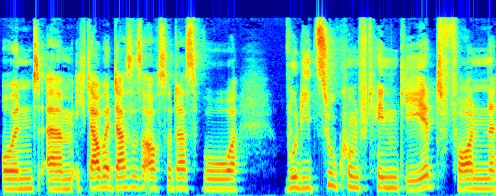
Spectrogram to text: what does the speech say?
Und ähm, ich glaube, das ist auch so das, wo wo die Zukunft hingeht, von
